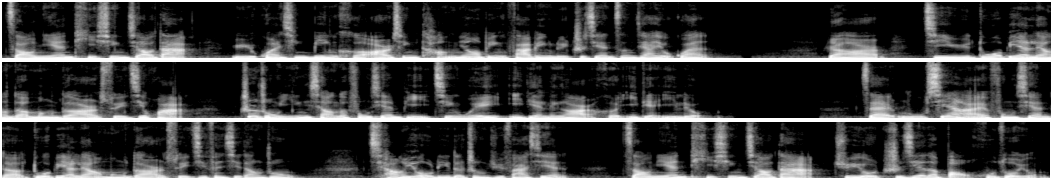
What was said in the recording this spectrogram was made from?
早年体型较大。与冠心病和二型糖尿病发病率之间增加有关。然而，基于多变量的孟德尔随机化，这种影响的风险比仅为1.02和1.16。在乳腺癌风险的多变量孟德尔随机分析当中，强有力的证据发现，早年体型较大具有直接的保护作用，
